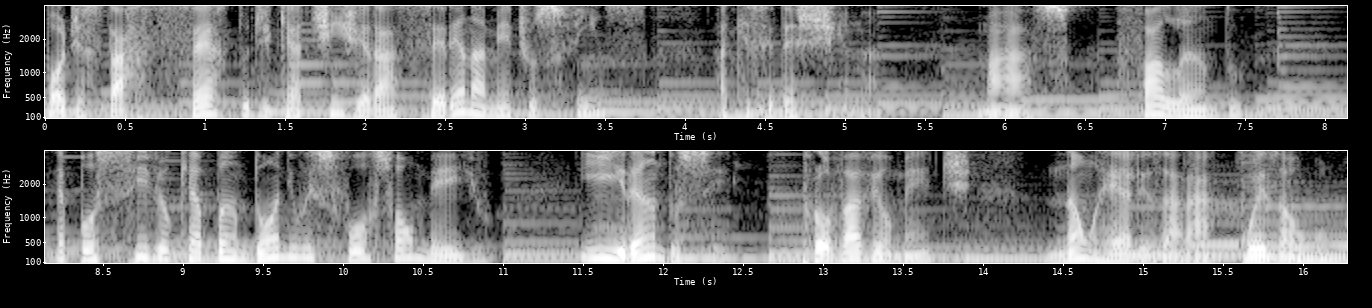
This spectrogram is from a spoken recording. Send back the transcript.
pode estar certo de que atingirá serenamente os fins a que se destina mas, falando, é possível que abandone o esforço ao meio e, irando-se, provavelmente não realizará coisa alguma.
